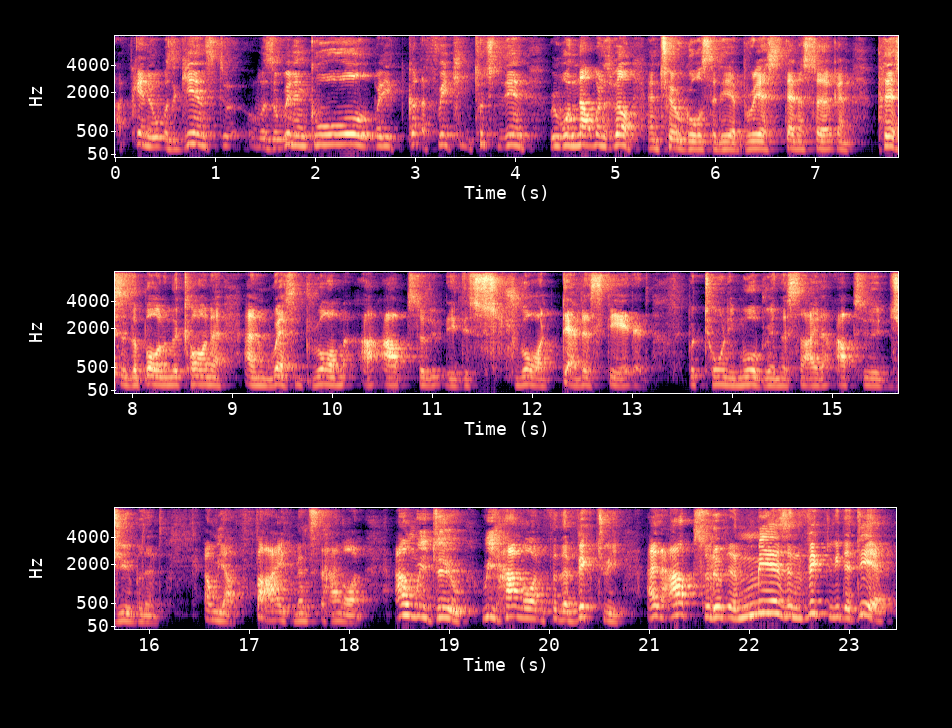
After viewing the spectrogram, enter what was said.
I forget who it was against, it was a winning goal when he got the free kick touched it in. We won that one as well. And two goals today. Brace, Dennis Cirkin places the ball in the corner and West Brom are absolutely distraught, devastated. But Tony Mowbray and the side are absolutely jubilant. And we have five minutes to hang on. And we do. We hang on for the victory. An absolute amazing victory today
